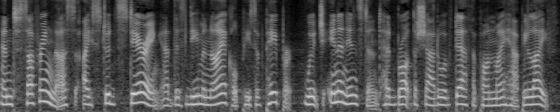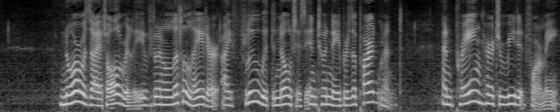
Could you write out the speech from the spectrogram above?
and, suffering thus, I stood staring at this demoniacal piece of paper, which in an instant had brought the shadow of death upon my happy life. Nor was I at all relieved when a little later I flew with the notice into a neighbour's apartment, and praying her to read it for me,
